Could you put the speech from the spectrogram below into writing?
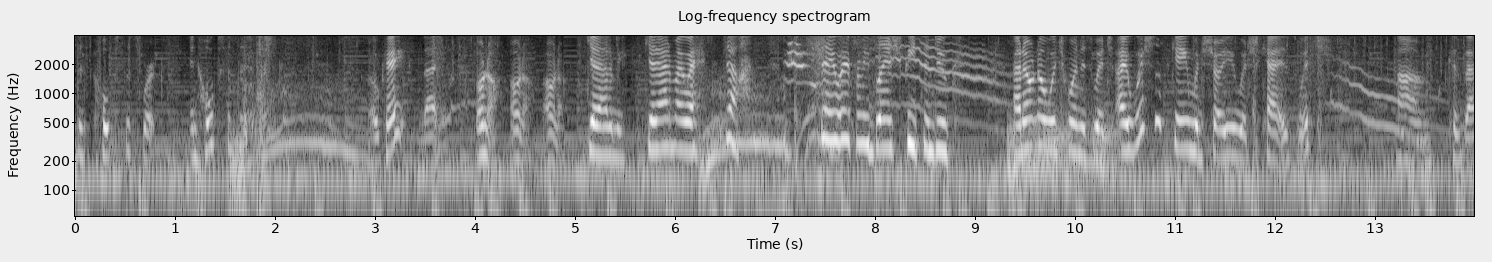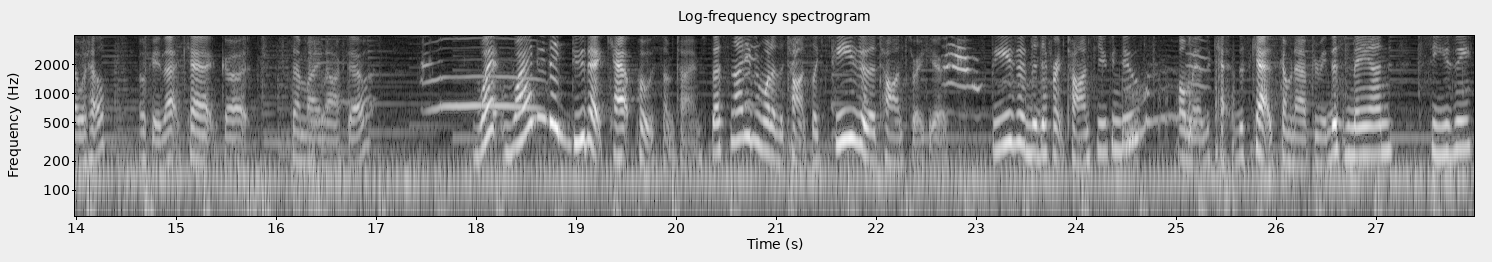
th hopes this works. In hopes that this works. Okay, that's... Oh no, oh no, oh no. Get out of me. Get out of my way. No. Stay away from me, Blanche, Pete's, and Duke. I don't know which one is which. I wish this game would show you which cat is which. Um, because that would help. Okay, that cat got semi-knocked out. What? Why do they do that cat pose sometimes? That's not even one of the taunts. Like, these are the taunts right here. These are the different taunts you can do. Oh man, the cat, this cat is coming after me. This man sees me.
